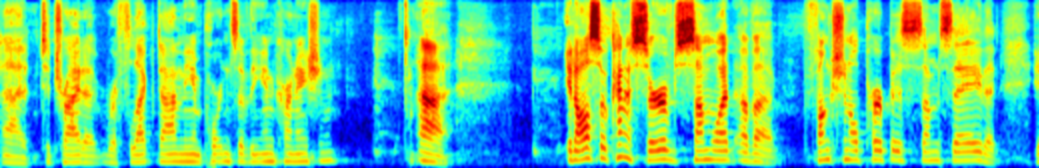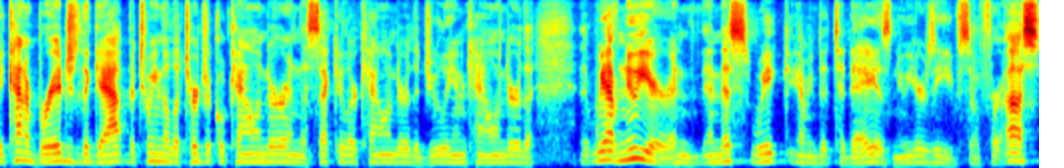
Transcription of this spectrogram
uh, to try to reflect on the importance of the incarnation. Uh, it also kind of served somewhat of a functional purpose, some say, that it kind of bridged the gap between the liturgical calendar and the secular calendar, the Julian calendar. The, we have New Year, and, and this week, I mean, today is New Year's Eve. So for us,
